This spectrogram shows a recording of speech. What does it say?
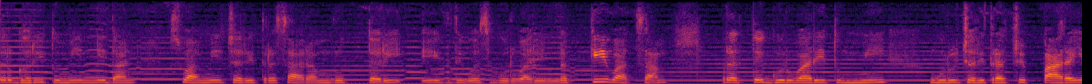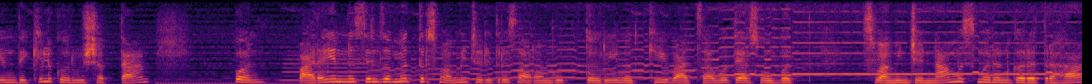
तर घरी तुम्ही निदान स्वामी चरित्र सारामृत तरी एक दिवस गुरुवारी नक्की वाचा. प्रत्येक गुरुवारी तुम्ही गुरुचरित्राचे पारायण देखील करू शकता. पण पारायण नसेल जमत तर स्वामी चरित्र सारामृत तरी नक्की वाचा व त्यासोबत. स्वामींचे नामस्मरण करत राहा.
